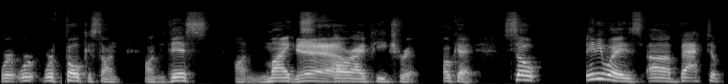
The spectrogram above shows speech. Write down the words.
We're we're we're focused on on this on Mike's Yeah. RIP trip. Okay, so anyways, uh, back to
